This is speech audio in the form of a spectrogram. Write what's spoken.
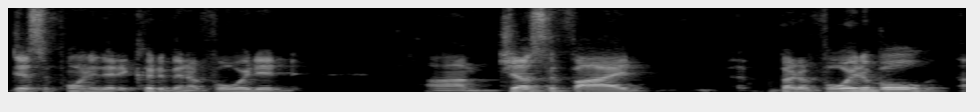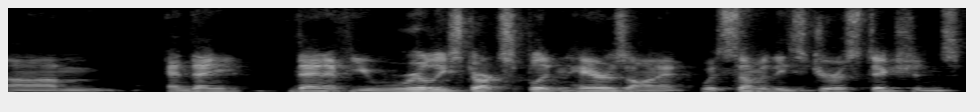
disappointed that it could have been avoided um, justified but avoidable. Um, and then then if you really start splitting hairs on it with some of these jurisdictions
